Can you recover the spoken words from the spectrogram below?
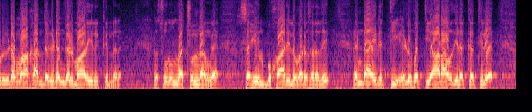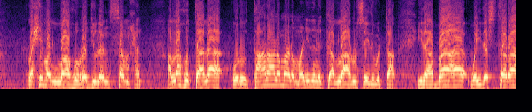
ஒரு இடமாக அந்த இடங்கள் மாறி இருக்கின்றன. ரசூலுல்லா சொன்னாங்க சஹிவுல் புகாரில் வருகிறது ரெண்டாயிரத்தி எழுபத்தி ஆறாவது இலக்கத்திலே ரஹிமல்லாஹு ரஜுலன் சம்ஹன். அல்லாஹு தாலா ஒரு தாராளமான மனிதனுக்கு அல்லாஹ் அருள் செய்து விட்டான். இது அபா ஒய்தஸ்தரா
